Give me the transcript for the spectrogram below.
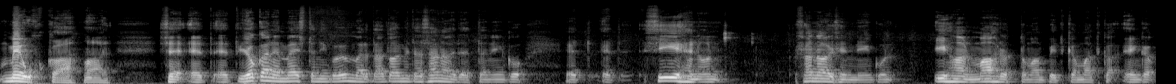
meuhkaamaan. Se, et, et jokainen meistä niin ymmärtää toi, mitä sanoit, että niin kuin, et, et siihen on, sanoisin, niin kuin, ihan mahdottoman pitkä matka, enkä,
